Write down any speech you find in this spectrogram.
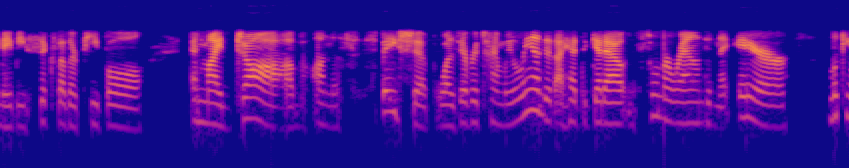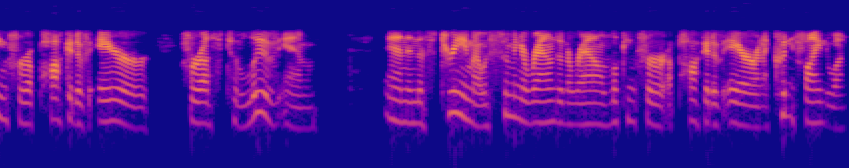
maybe six other people. And my job on this spaceship was every time we landed, I had to get out and swim around in the air looking for a pocket of air for us to live in. And in this dream, I was swimming around and around looking for a pocket of air, and I couldn't find one.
